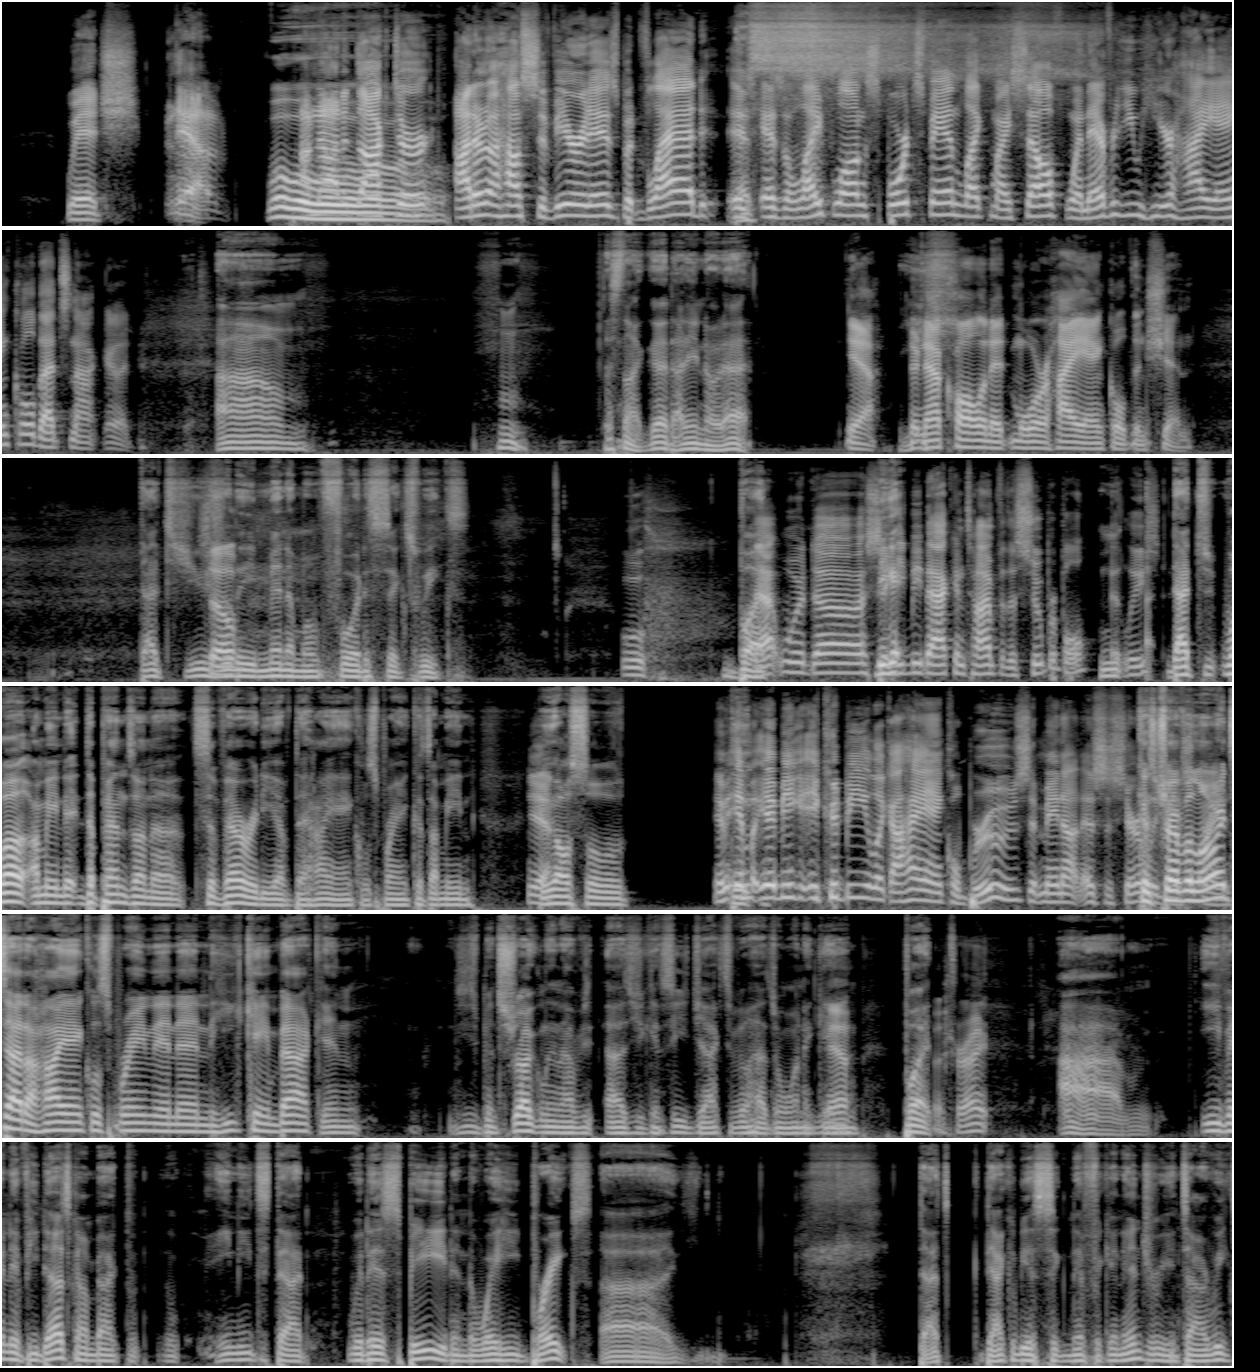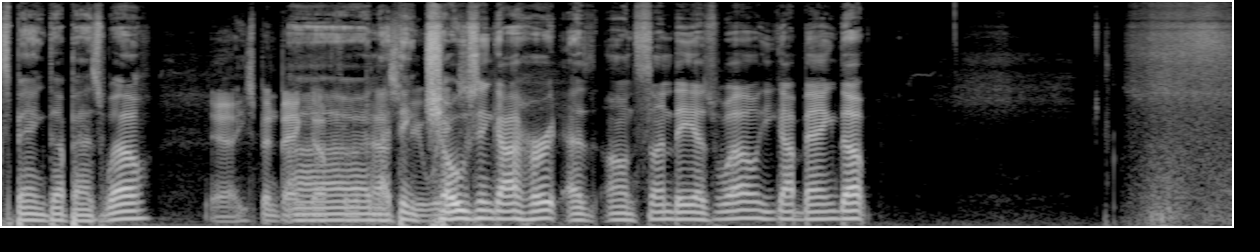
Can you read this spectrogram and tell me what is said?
which, yeah, Whoa, whoa, I'm not whoa, a doctor. I don't know how severe it is, but Vlad, as, as a lifelong sports fan like myself, whenever you hear high ankle, that's not good. Um, hmm, that's not good. I didn't know that. Yeah, they're now calling it more high ankle than shin. That's usually minimum four to six weeks. Oof. But that would uh, so he'd be back in time for the Super Bowl at least. That's well, I mean, it depends on the severity of the high ankle sprain because I mean, Yeah. they also I mean, I mean, it could be like a high ankle bruise. It may not necessarily because Trevor sprain. Lawrence had a high ankle sprain and then he came back and he's been struggling. As- As you can see, Jacksonville hasn't won a game. Yeah. But That's right. um, even if he does come back, he needs that with his speed and the way he breaks. Uh, that's that could be a significant injury. And Tyreek's banged up as well. Yeah, he's been banged up for Uh, the and I think few weeks. Chosen got hurt as on Sunday as well. He got banged up.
